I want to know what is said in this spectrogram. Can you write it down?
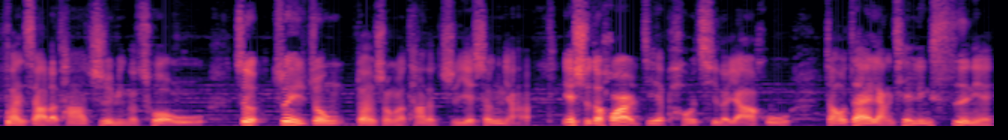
犯下了他致命的错误，这最终断送了他的职业生涯，也使得华尔街抛弃了雅虎。早在两千零四年，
